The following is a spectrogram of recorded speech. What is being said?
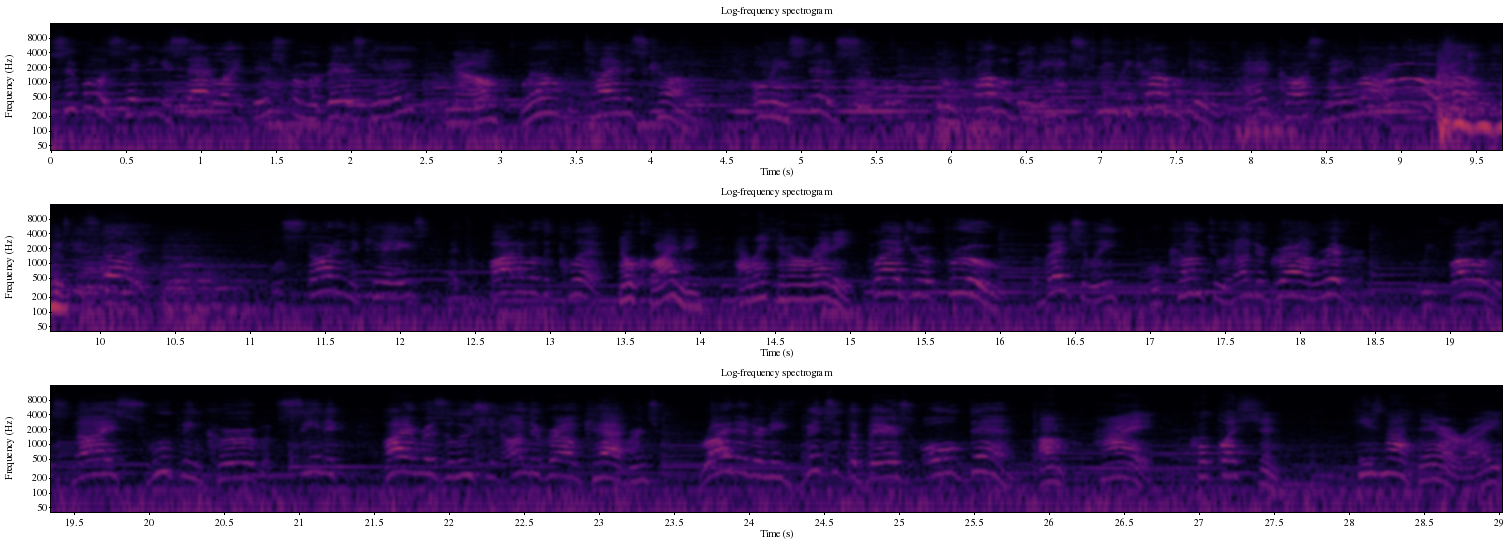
simple as taking a satellite dish from a bear's cave. No. Well, the time has come. Only instead of simple, it'll probably be extremely complicated and cost many lives. So, let's get started. We'll start in the caves at the bottom of the cliff. No climbing. I like it already. Glad you approve. Eventually, we'll come to an underground river. We follow this nice, swooping curve of scenic, high-resolution underground caverns right underneath Vincent the Bear's old den. Um, hi. Quick question. He's not there, right?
